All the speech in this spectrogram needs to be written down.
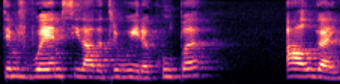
temos boa necessidade de atribuir a culpa a alguém.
